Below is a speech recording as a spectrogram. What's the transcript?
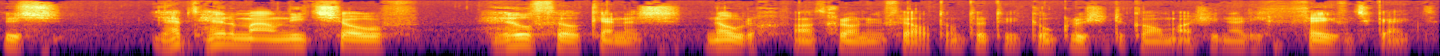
Dus je hebt helemaal niet zo heel veel kennis nodig van het Groningenveld om tot die conclusie te komen als je naar die gegevens kijkt.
